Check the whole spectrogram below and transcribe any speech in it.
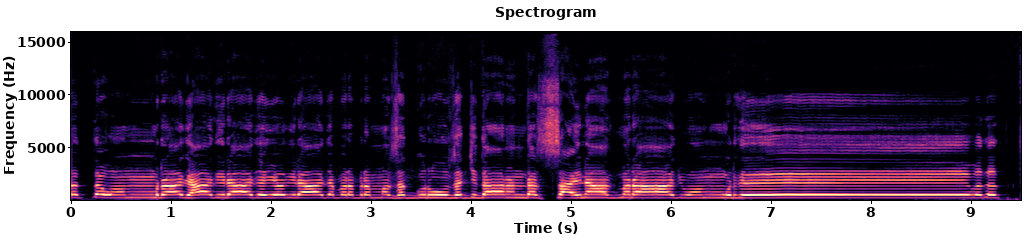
दत्त ओम राजाधिराज योगिराज परब्रह्म सद्गुरु सच्चिदानंद साईनाथ ओम गुरुदेव दत्त।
